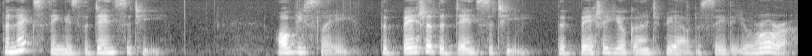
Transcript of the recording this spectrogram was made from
The next thing is the density. Obviously, the better the density, the better you're going to be able to see the aurora.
